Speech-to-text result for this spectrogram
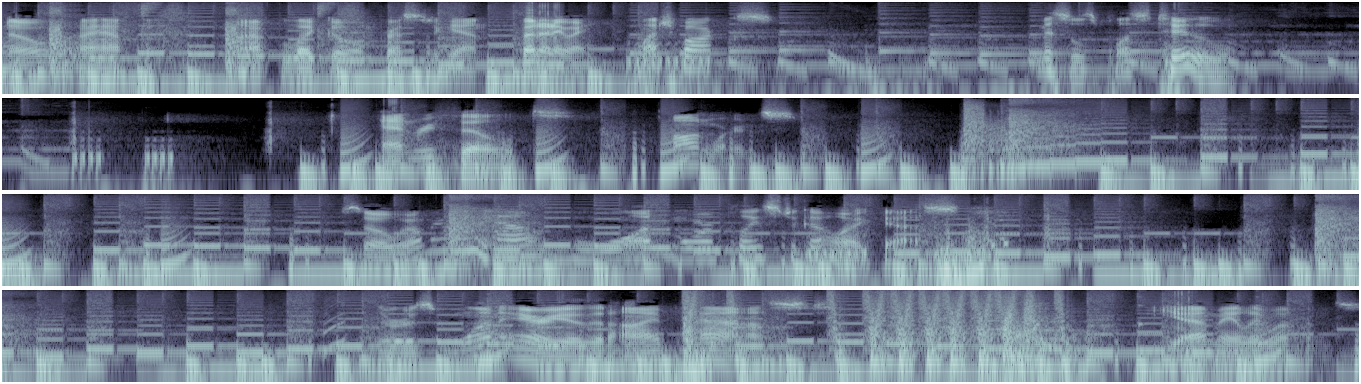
No, I have to, I have to let go and press it again. But anyway, lunchbox. Missiles plus two. And refilled. Onwards. So we only really have one more place to go, I guess. There is one area that I passed. Yeah, melee weapons.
